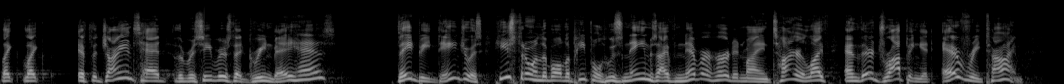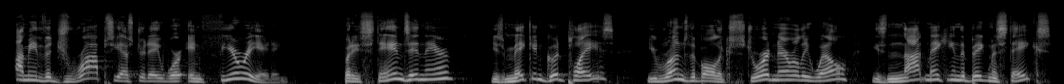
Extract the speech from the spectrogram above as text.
like like if the Giants had the receivers that Green Bay has, they'd be dangerous. He's throwing the ball to people whose names I've never heard in my entire life, and they're dropping it every time. I mean, the drops yesterday were infuriating, but he stands in there. He's making good plays. He runs the ball extraordinarily well. He's not making the big mistakes.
